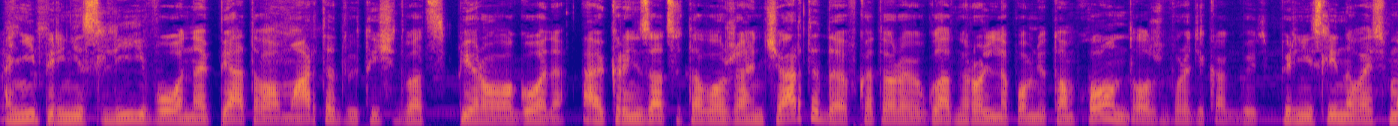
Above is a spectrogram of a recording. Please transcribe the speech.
они перенесли его на 5 марта 2021 года. А экранизацию того же Uncharted, в которой в главной роли, напомню, Том Холланд должен вроде как быть, перенесли на 8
